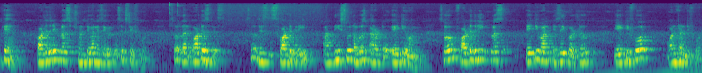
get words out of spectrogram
okay? 43 plus 21 is equal to 64 so then what is this? So this is 43 and these two numbers are up to 81 so 43 plus 81 is equal to 84 124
